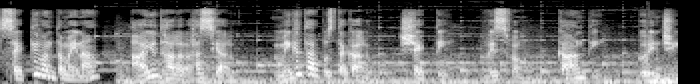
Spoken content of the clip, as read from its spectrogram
శక్తివంతమైన ఆయుధాల రహస్యాలు మిగతా పుస్తకాలు శక్తి విశ్వం కాంతి గురించి.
